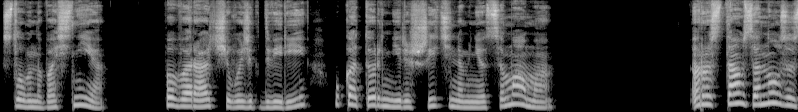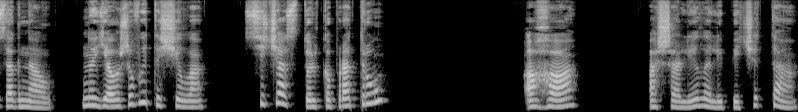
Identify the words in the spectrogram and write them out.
словно во сне. Поворачиваюсь к двери, у которой нерешительно мнется мама. Рустам занозу загнал но я уже вытащила. Сейчас только протру». «Ага», – ошалела лепечет та.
